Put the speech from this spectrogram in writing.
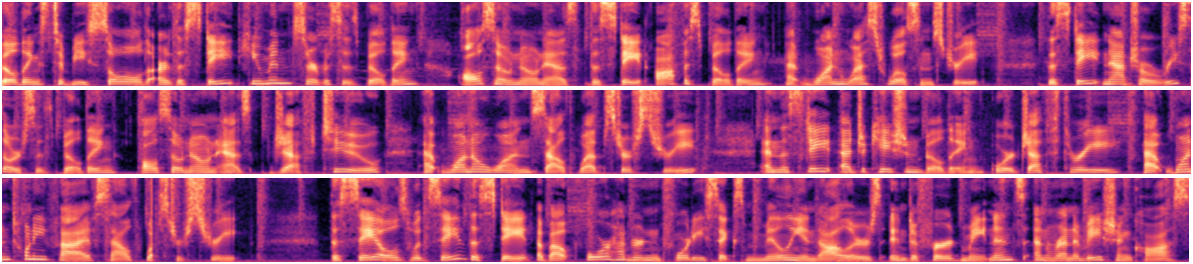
Buildings to be sold are the State Human Services Building, also known as the State Office Building at 1 West Wilson Street, the State Natural Resources Building, also known as GEF 2, at 101 South Webster Street, and the State Education Building, or GEF 3, at 125 South Webster Street. The sales would save the state about $446 million in deferred maintenance and renovation costs,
